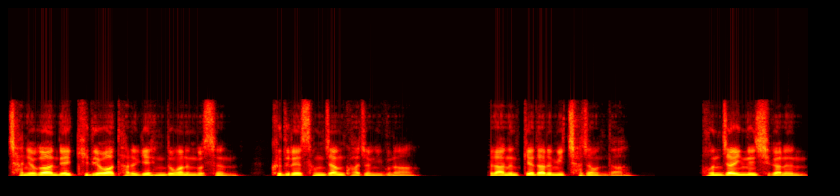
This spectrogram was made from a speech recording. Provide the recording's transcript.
자녀가 내 기대와 다르게 행동하는 것은 그들의 성장 과정이구나. 라는 깨달음이 찾아온다. 혼자 있는 시간은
